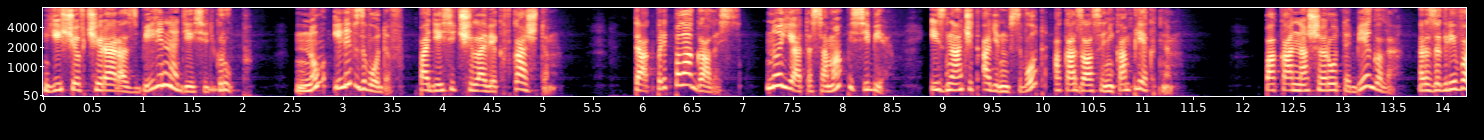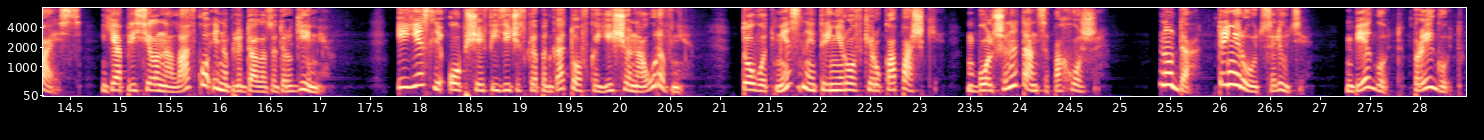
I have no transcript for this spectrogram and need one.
Еще вчера разбили на 10 групп. Ну, или взводов, по 10 человек в каждом. Так предполагалось. Но я-то сама по себе. И значит, один взвод оказался некомплектным. Пока наша рота бегала, разогреваясь, я присела на лавку и наблюдала за другими. И если общая физическая подготовка еще на уровне, то вот местные тренировки-рукопашки больше на танцы похожи. Ну да, тренируются люди. Бегают, прыгают,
